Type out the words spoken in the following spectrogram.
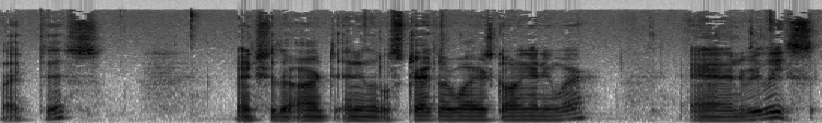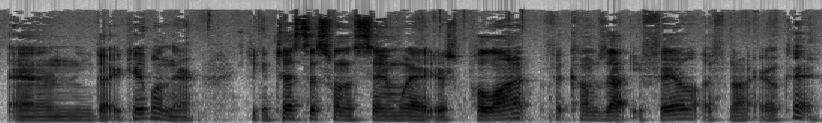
like this. Make sure there aren't any little straggler wires going anywhere, and release, and you got your cable in there. You can test this one the same way, just pull on it, if it comes out you fail, if not you're okay.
